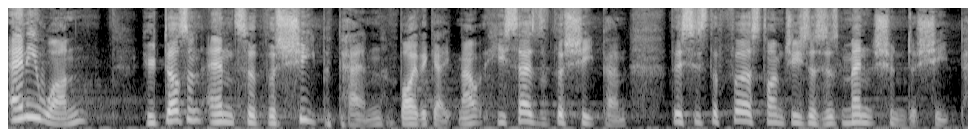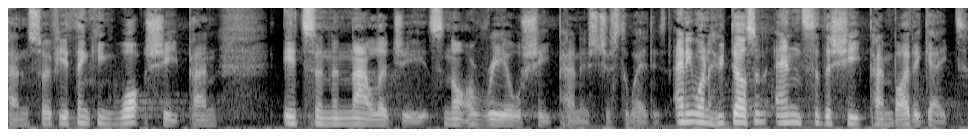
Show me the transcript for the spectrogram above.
anyone who doesn't enter the sheep pen by the gate. Now, he says the sheep pen. This is the first time Jesus has mentioned a sheep pen. So if you're thinking, what sheep pen? It's an analogy. It's not a real sheep pen. It's just the way it is. Anyone who doesn't enter the sheep pen by the gate,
